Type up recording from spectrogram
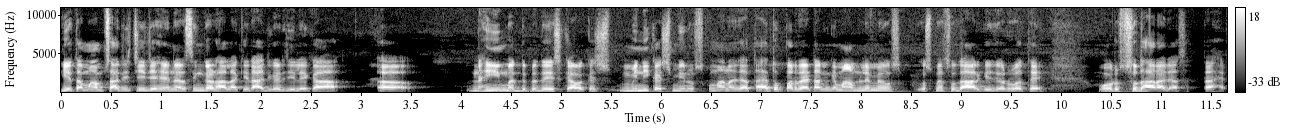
ये तमाम सारी चीज़ें हैं। नरसिंहगढ़ हालाँकि राजगढ़ ज़िले का अ, नहीं मध्य प्रदेश का कश, मिनी कश्मीर उसको माना जाता है। तो पर्यटन के मामले में उस उसमें सुधार की ज़रूरत है और सुधारा जा सकता है।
